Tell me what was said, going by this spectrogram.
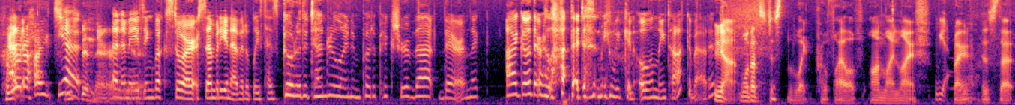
Corona at- Heights, yeah, we've been there. an yeah. amazing bookstore. Somebody inevitably says, "Go to the Tenderloin and put a picture of that there." I'm like, I go there a lot. That doesn't mean we can only talk about it. Yeah, well, that's just the like profile of online life. Yeah. Right. Is that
